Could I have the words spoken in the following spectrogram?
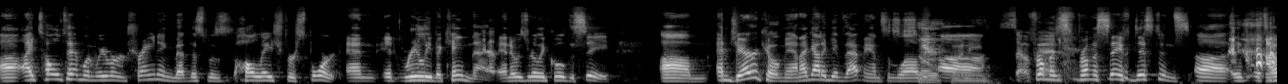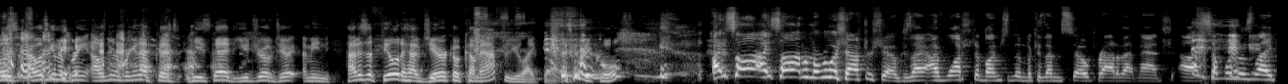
uh, I told him when we were training that this was Hall H for sport, and it really became that, and it was really cool to see. Um, and Jericho, man, I got to give that man some love. So Uh, funny. So from a from a safe distance. Uh, it- it's I was I was gonna bring I was gonna bring it up because he said you drove Jer- I mean, how does it feel to have Jericho come after you like that? That's pretty cool. I saw, I saw, I don't remember which after show because I've watched a bunch of them because I'm so proud of that match. Uh, someone was like,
